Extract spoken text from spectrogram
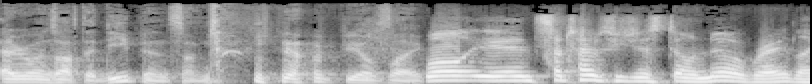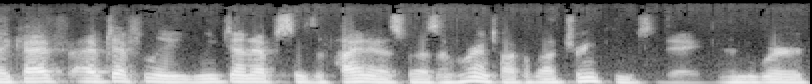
everyone's off the deep end. Sometimes, you know, it feels like. Well, and sometimes you just don't know, right? Like I've I've definitely we've done episodes of High Notes where I was like, we're going to talk about drinking today, and we're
